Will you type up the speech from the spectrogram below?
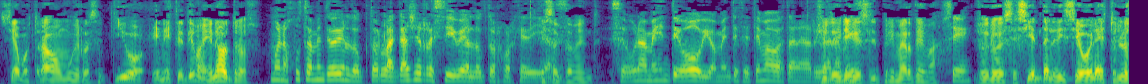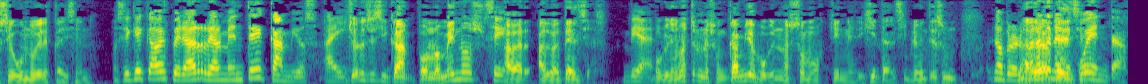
se ha mostrado muy receptivo en este tema y en otros. Bueno, justamente hoy el doctor Lacalle recibe al doctor Jorge Díaz. Exactamente. Seguramente, obviamente, este tema va a estar arriba. Yo te diría que es el primer tema. Sí. Yo creo que se sienta, le dice hola, esto es lo segundo que le está diciendo. Así que cabe esperar realmente cambios ahí. Yo no sé si, por lo menos, a ver, advertencias. Bien. Porque lo nuestro no es un cambio porque no somos quienes digitan, simplemente es un. No, pero lo van a tener en cuenta.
